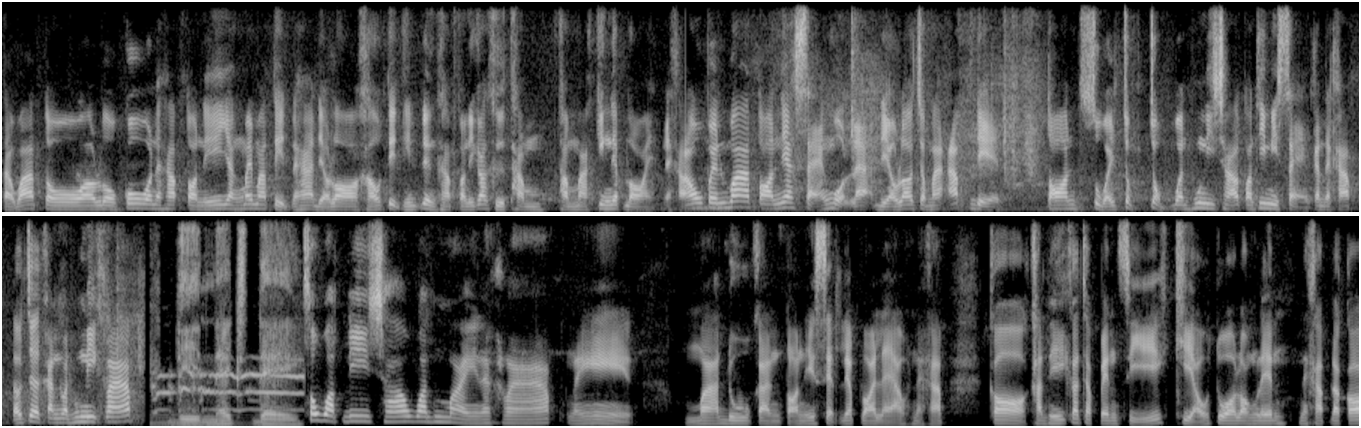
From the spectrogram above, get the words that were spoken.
แต่ว่าตัวโลโก้นะครับ ตอนนี้ยังไม่มาติดนะฮะเดี๋ยวรอเขาติดนิดนึงครับ ตอนนี้ก็คือทำทำมาร์กิ้งเรียบร้อยนะครับเอาเป็นว่าตอนนี้แสงหมดแล้ว เดี๋ยวเราจะมาอัปเดตตอนสวยจบจบๆวันพรุ่งนี้เช้าตอนที่มีแสงกันนะครับ แล้วเจอกันวันพรุ่งนี้ครับ The next day. สวัสดีเช้าวันใหม่นะครับ นี่มาดูกันตอนนี้เสร็จเรียบร้อยแล้วนะครับ ก็คันนี้ก็จะเป็นสีเขียวตัวรองเลนส์นะครับ แล้วก็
